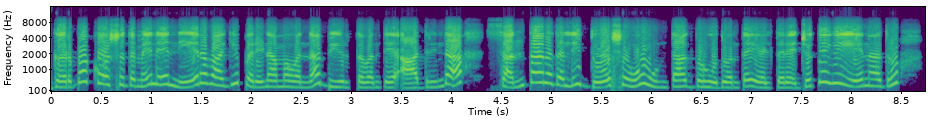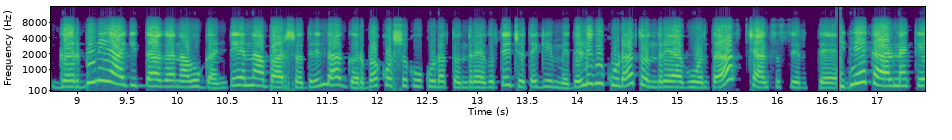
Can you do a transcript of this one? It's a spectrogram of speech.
ಗರ್ಭಕೋಶದ ಮೇಲೆ ನೇರವಾಗಿ ಪರಿಣಾಮವನ್ನ ಬೀರುತ್ತವಂತೆ. ಆದ್ರಿಂದ ಸಂತಾನದಲ್ಲಿ ದೋಷವು ಉಂಟಾಗಬಹುದು ಅಂತ ಹೇಳ್ತಾರೆ. ಜೊತೆಗೆ ಏನಾದ್ರೂ ಗರ್ಭಿಣಿಯಾಗಿದ್ದಾಗ ನಾವು ಗಂಟೆಯನ್ನ ಬಾರಿಸೋದ್ರಿಂದ ಗರ್ಭಕೋಶಕ್ಕೂ ಕೂಡ ತೊಂದರೆ ಆಗುತ್ತೆ. ಜೊತೆಗೆ ಮೆದುಳಿಗೂ ಕೂಡ ತೊಂದರೆ ಆಗುವಂತಹ ಚಾನ್ಸಸ್ ಇರುತ್ತೆ. ಇದೇ ಕಾರಣಕ್ಕೆ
